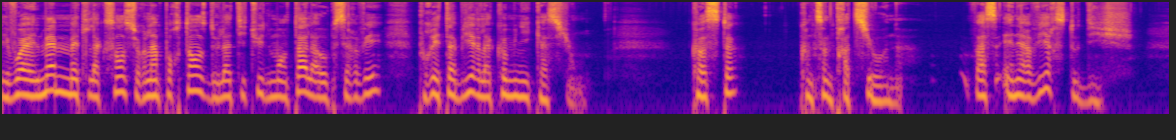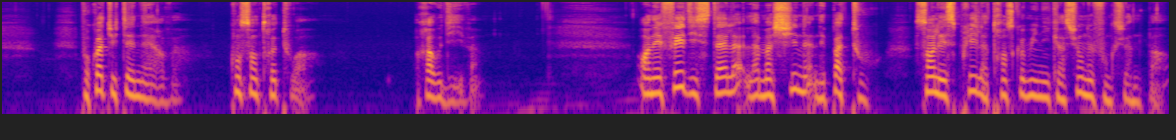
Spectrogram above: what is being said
les voix elles-mêmes mettent l'accent sur l'importance de l'attitude mentale à observer pour établir la communication. Koste, Concentration. Was énervierst du dich? Pourquoi tu t'énerves? Concentre-toi. Raudive. En effet, disent-elles, la machine n'est pas tout. Sans l'esprit, la transcommunication ne fonctionne pas.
